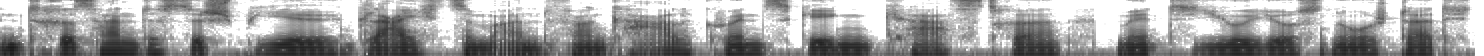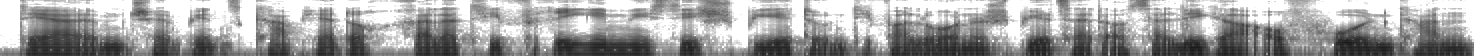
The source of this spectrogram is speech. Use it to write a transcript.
interessanteste Spiel gleich zum Anfang. Karl Quinz gegen Castre mit Julius Nostadt, der im Champions Cup ja doch relativ regelmäßig spielt und die verlorene Spielzeit aus der Liga aufholen kann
